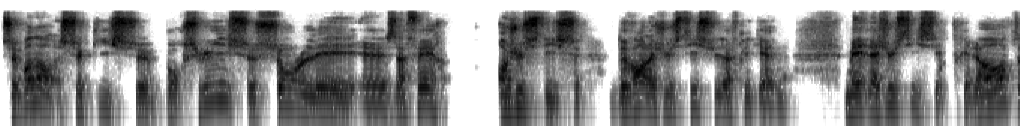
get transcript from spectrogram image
Cependant, ce qui se poursuit, ce sont les affaires en justice, devant la justice sud-africaine. Mais la justice est très lente,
